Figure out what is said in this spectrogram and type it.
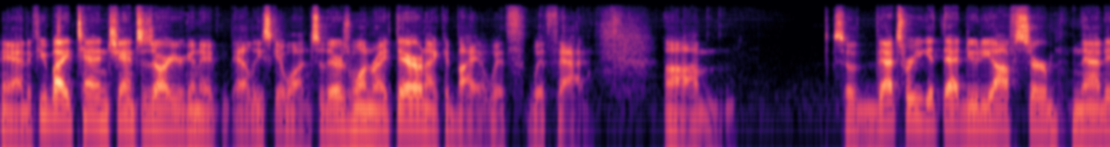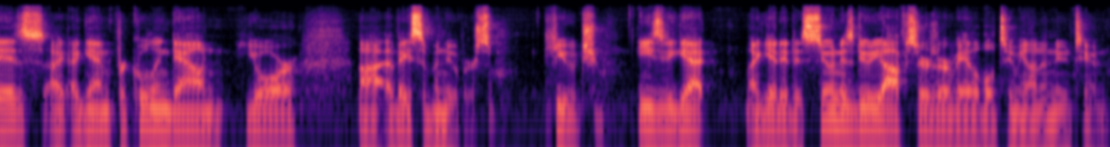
And if you buy 10, chances are you're going to at least get one. So there's one right there, and I could buy it with, with that. Um, so that's where you get that duty officer, and that is, again, for cooling down your uh, evasive maneuvers. Huge. Easy to get. I get it as soon as duty officers are available to me on a new toon.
